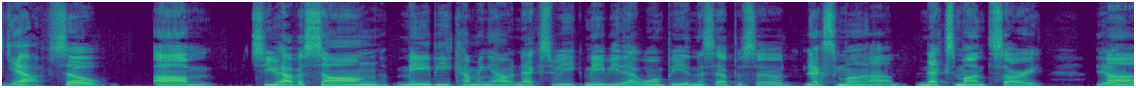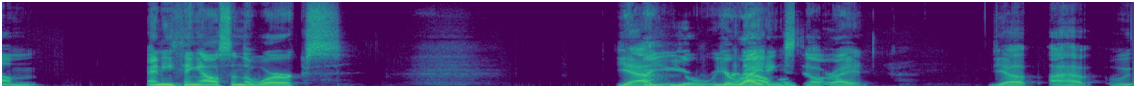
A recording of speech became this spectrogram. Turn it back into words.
Yeah. So, um, so you have a song maybe coming out next week. Maybe that won't be in this episode. Next month. Um, next month. Sorry. yeah. Um, anything else in the works? yeah. Ah, you, you're you're an writing album. still, right? Yep. I have. We,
